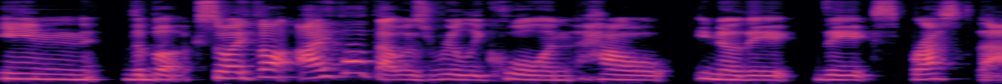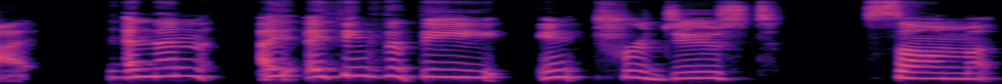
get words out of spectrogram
in the book. So I thought I thought that was really cool and how, you know, they they expressed that. And then I, I think that they introduced some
